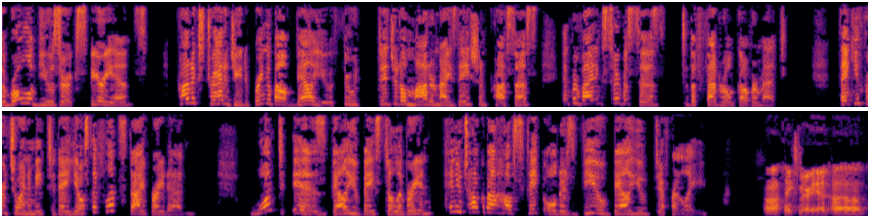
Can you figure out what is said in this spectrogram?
the role of user experience, product strategy to bring about value through digital modernization process, and providing services to the federal government. Thank you for joining me today, Yosef. Let's dive right in. What is value-based delivery, and can you talk about how stakeholders view value differently? Ah, thanks, Marianne. Uh,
